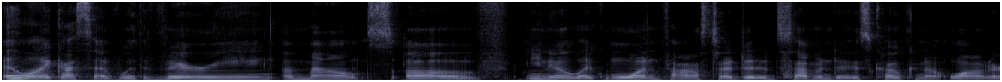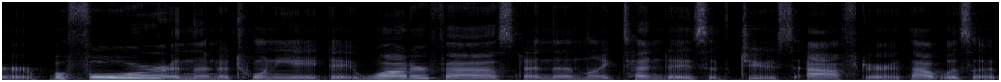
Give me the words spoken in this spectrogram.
and like I said, with varying amounts of, you know, like one fast, I did seven days coconut water before, and then a 28 day water fast, and then like 10 days of juice after. That was a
